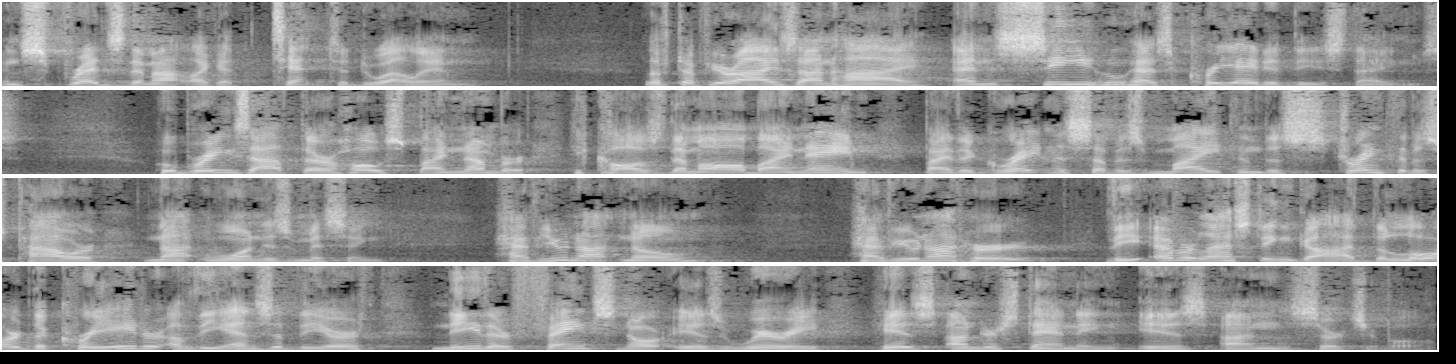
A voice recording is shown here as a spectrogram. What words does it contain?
and spreads them out like a tent to dwell in. Lift up your eyes on high and see who has created these things, who brings out their host by number. He calls them all by name. By the greatness of his might and the strength of his power, not one is missing. Have you not known? Have you not heard? The everlasting God, the Lord, the creator of the ends of the earth, neither faints nor is weary. His understanding is unsearchable.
